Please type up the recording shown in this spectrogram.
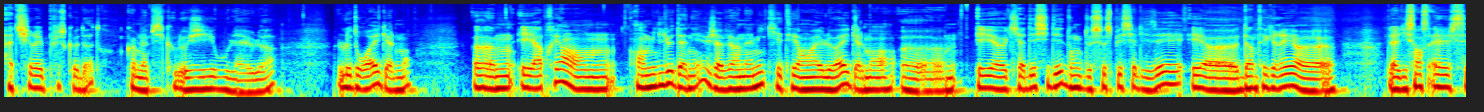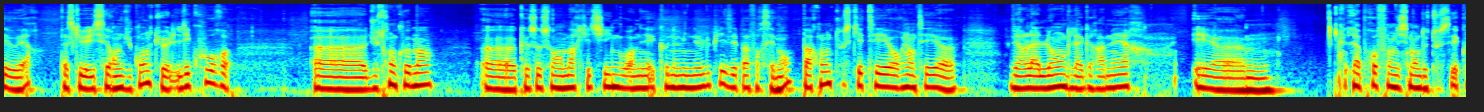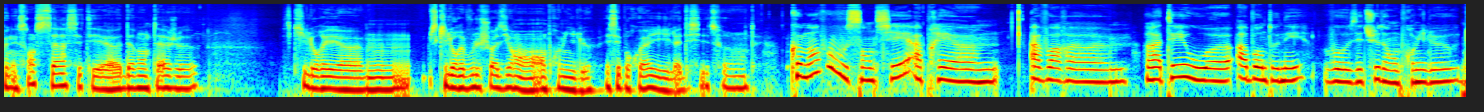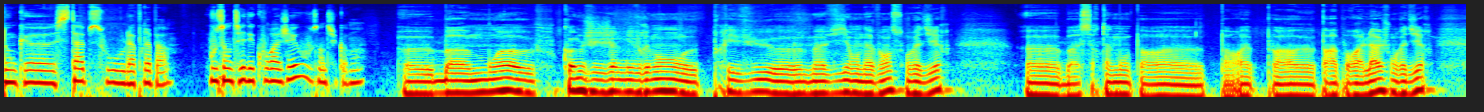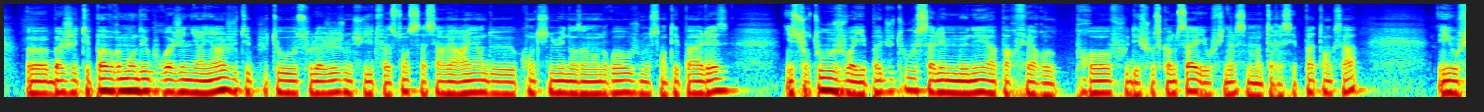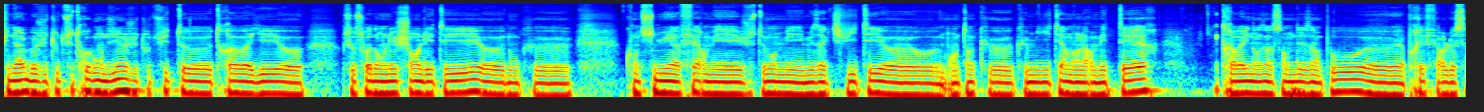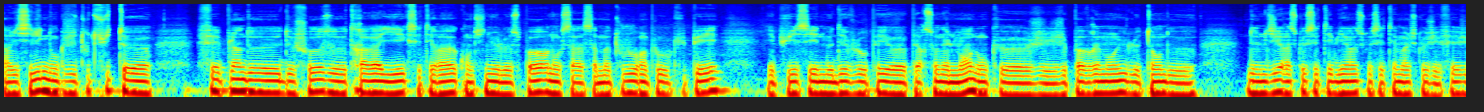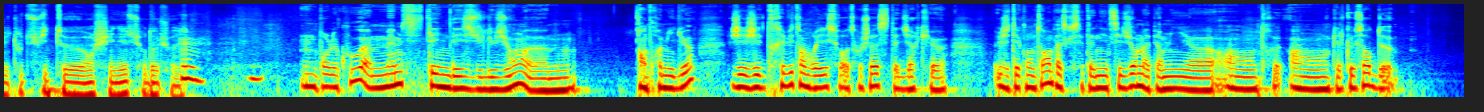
attirer plus que d'autres, comme la psychologie ou la LEA, le droit également. Euh, et après, en, milieu d'année, j'avais un ami qui était en LEA également euh, et euh, qui a décidé donc de se spécialiser et euh, d'intégrer euh, la licence LLCER parce qu'il s'est rendu compte que les cours euh, du tronc commun, euh, que ce soit en marketing ou en économie, ne lui plaisaient pas forcément. Par contre, tout ce qui était orienté euh, vers la langue, la grammaire et euh, l'approfondissement de toutes ses connaissances, ça, c'était davantage ce qu'il aurait, ce qu'il aurait voulu choisir en, premier lieu. Et c'est pourquoi il a décidé de se réorienter. Comment vous vous sentiez après avoir raté ou abandonné vos études en premier lieu, donc STAPS ou la prépa? Vous vous sentiez découragé ou vous vous sentiez comment? Euh, bah moi, comme j'ai jamais vraiment euh, prévu euh, ma vie en avance, on va dire, euh, bah certainement par, par, par, par rapport à l'âge, on va dire, bah j'étais pas vraiment découragé ni rien, j'étais plutôt soulagé, je me suis dit de toute façon ça servait à rien de continuer dans un endroit où je me sentais pas à l'aise. Et surtout, je voyais pas du tout où ça allait me mener à part faire prof ou des choses comme ça. Et au final, ça m'intéressait pas tant que ça. Et au final, bah, j'ai tout de suite rebondi, hein, j'ai tout de suite euh, travaillé, euh, que ce soit dans les champs l'été, euh, donc continuer à faire mes, justement mes, activités en tant que, militaire dans l'armée de terre, travailler dans un centre des impôts, et après faire le service civique. Donc j'ai tout de suite fait plein de, choses, travailler, etc., continuer le sport. Donc ça m'a toujours un peu occupé. Et puis essayer de me développer personnellement. Donc j'ai pas vraiment eu le temps de, de me dire est-ce que c'était bien, est-ce que c'était mal ce que j'ai fait. J'ai tout de suite euh, enchaîné sur d'autres choses. Mm. Pour le coup, euh, même si c'était une désillusion euh, en premier lieu, j'ai très vite embrayé sur autre chose, c'est-à-dire que j'étais content parce que cette année de césure m'a permis euh, entre, en quelque sorte de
